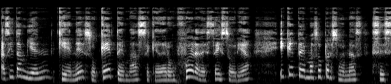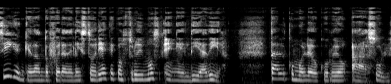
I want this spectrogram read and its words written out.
Así también quiénes o qué temas se quedaron fuera de esta historia y qué temas o personas se siguen quedando fuera de la historia que construimos en el día a día, tal como le ocurrió a Azul.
